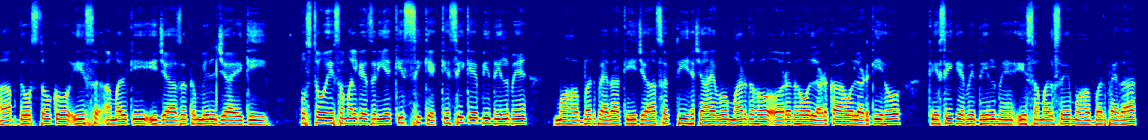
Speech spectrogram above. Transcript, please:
आप दोस्तों को इस अमल की इजाज़त मिल जाएगी। दोस्तों, इस अमल के ज़रिए किसी के किसी के भी दिल में मोहब्बत पैदा की जा सकती है। चाहे वो मर्द हो, औरत हो, लड़का हो, लड़की हो, किसी के भी दिल में इस अमल से मोहब्बत पैदा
